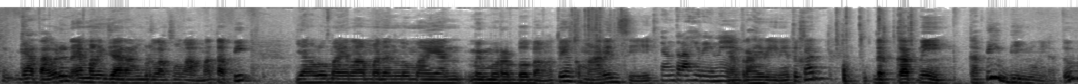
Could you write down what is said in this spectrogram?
nggak tahu dan emang jarang berlangsung lama tapi yang lumayan lama dan lumayan memorable banget tuh yang kemarin sih. Yang terakhir ini. yang terakhir ini tuh kan dekat nih. Tapi bingungnya tuh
